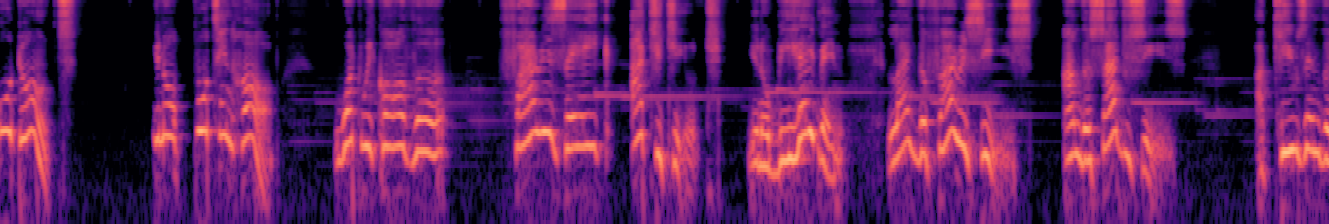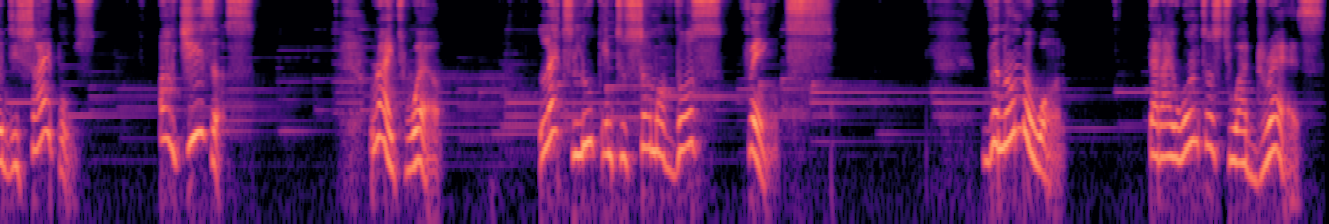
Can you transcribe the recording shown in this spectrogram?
who don't. You know, putting up what we call the Pharisaic attitude, you know, behaving like the Pharisees and the Sadducees, accusing the disciples of Jesus. Right, well, let's look into some of those things. The number one that I want us to address,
